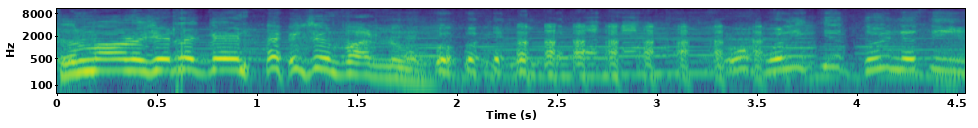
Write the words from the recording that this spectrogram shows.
ધૂનમાં છે એટલે જ પહેરીને આવ્યું છું ને પાટલું. હું ભૂલી ગયું ધોઈ નથી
